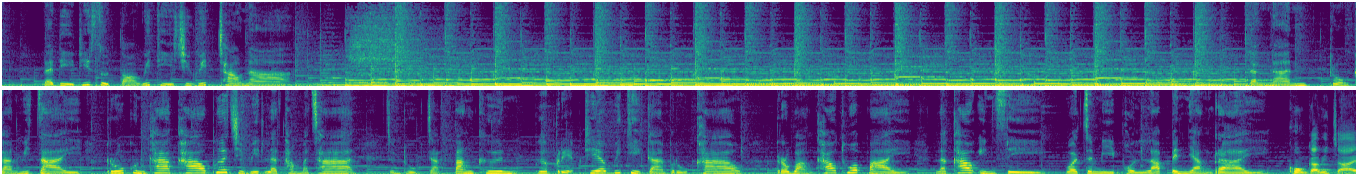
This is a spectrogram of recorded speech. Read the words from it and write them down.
ศ และดีที่สุดต่อวิถีชีวิตชาวนา นั้นโครงการวิจัย รู้คุณค่าข้าวเพื่อชีวิตและธรรมชาติ จึงถูกจัดตั้งขึ้น เพื่อเปรียบเทียบวิธีการปลูกข้าว ระหว่างข้าวทั่วไป และข้าวอินทรีย์ ว่าจะมีผลลัพธ์เป็นอย่างไร โครงการวิจัย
